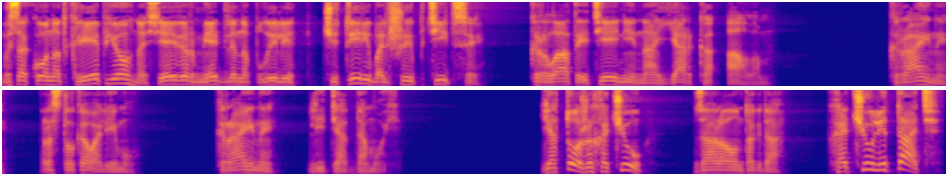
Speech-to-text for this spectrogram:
Высоко над крепью на север медленно плыли четыре большие птицы, крылатые тени на ярко-алом. Крайны растолковали ему. Крайны летят домой. «Я тоже хочу!» — заорал он тогда. «Хочу летать!»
